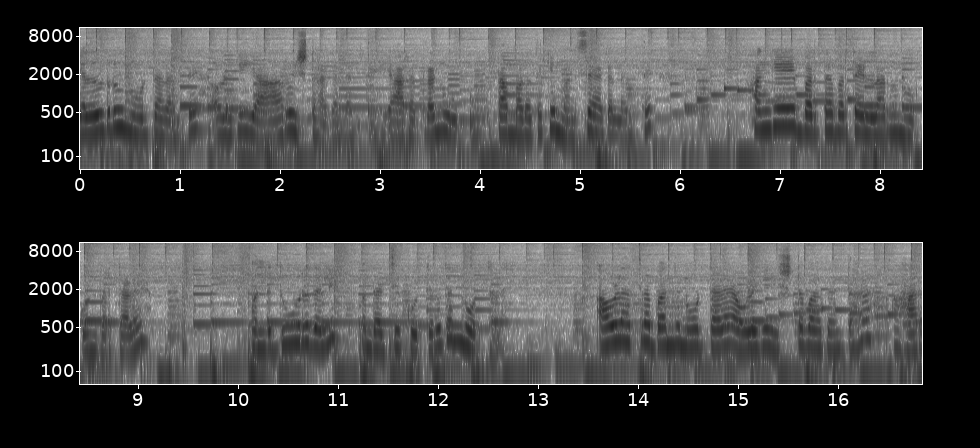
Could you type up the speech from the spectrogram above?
ಎಲ್ಲರೂ ನೋಡ್ತಾಳಂತೆ ಅವಳಿಗೆ ಯಾರೂ ಇಷ್ಟ ಆಗಲ್ಲಂತೆ. ಯಾರ ಹತ್ರನೂ ಊಟ ಮಾಡೋದಕ್ಕೆ ಮನಸ್ಸೇ ಆಗಲ್ಲಂತೆ. ಹಾಗೆ ಬರ್ತಾ ಬರ್ತಾ ಎಲ್ಲರೂ ನೋಡ್ಕೊಂಡು ಬರ್ತಾಳೆ. ಒಂದು ದೂರದಲ್ಲಿ ಒಂದು ಅಜ್ಜಿ ಕೂತಿರೋದನ್ನು ನೋಡ್ತಾಳೆ. ಅವಳ ಹತ್ರ ಬಂದು ನೋಡ್ತಾಳೆ, ಅವಳಿಗೆ ಇಷ್ಟವಾದಂತಹ ಆಹಾರ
